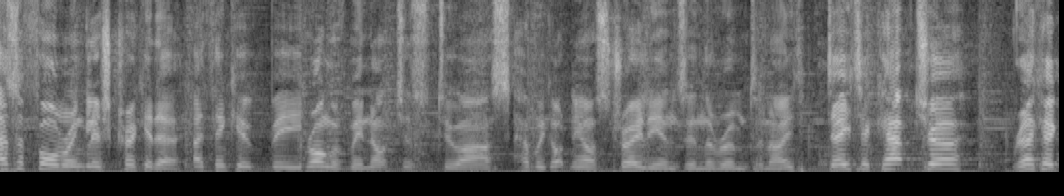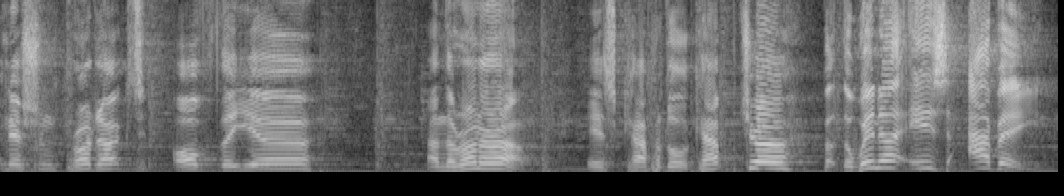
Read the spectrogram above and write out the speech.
As a former English cricketer, I think it would be wrong of me not just to ask have we got any Australians in the room tonight? Data capture, recognition product of the year, and the runner up is Capital Capture. But the winner is ABBYY.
